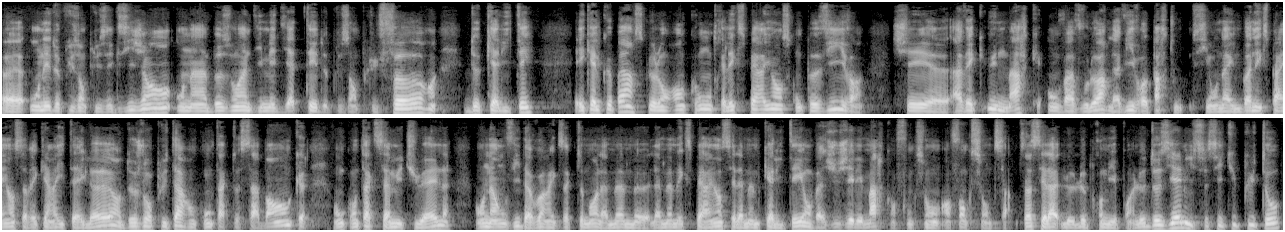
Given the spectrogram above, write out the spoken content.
on est de plus en plus exigeant, on a un besoin d'immédiateté de plus en plus fort, de qualité. Et quelque part, ce que l'on rencontre et l'expérience qu'on peut vivre chez, euh, avec une marque, on va vouloir la vivre partout. Si on a une bonne expérience avec un retailer, deux jours plus tard, on contacte sa banque, on contacte sa mutuelle, on a envie d'avoir exactement la même, la même expérience et la même qualité. On va juger les marques en fonction, en fonction de ça. Ça, c'est le, le, premier point. Le deuxième, il se situe plutôt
